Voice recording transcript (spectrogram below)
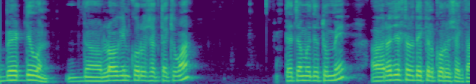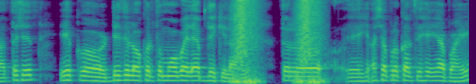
भेट देऊन लॉग इन करू शकता किंवा त्याच्यामध्ये तुम्ही रजिस्टर देखील करू शकता. तसेच एक डिजिलॉकरचं मोबाईल ॲप देखील आहे. तर हे- अशा प्रकारचे हे ॲप आहे.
